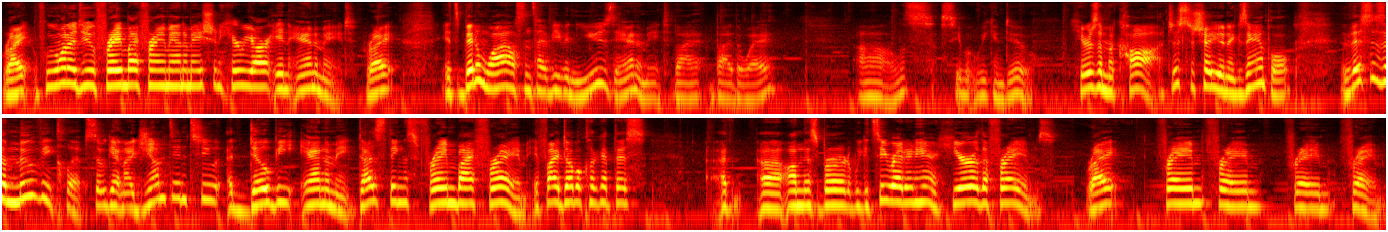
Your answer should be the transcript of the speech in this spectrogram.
right? If we want to do frame by frame animation, here we are in Animate, right? It's been a while since I've even used Animate, by by the way. Uh, let's see what we can do. Here's a macaw, just to show you an example. This is a movie clip. So again, I jumped into Adobe Animate, does things frame by frame. If I double click at this, uh, on this bird, we can see right in here, here are the frames, right? Frame, frame, frame, frame,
